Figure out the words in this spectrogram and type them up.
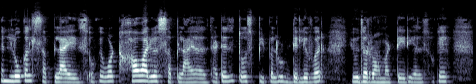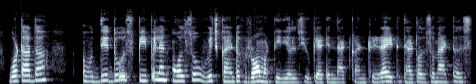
Then local supplies. Okay, what? How are your suppliers? That is those people who deliver you the raw materials. Okay, what are the uh, they, those people and also which kind of raw materials you get in that country right that also matters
